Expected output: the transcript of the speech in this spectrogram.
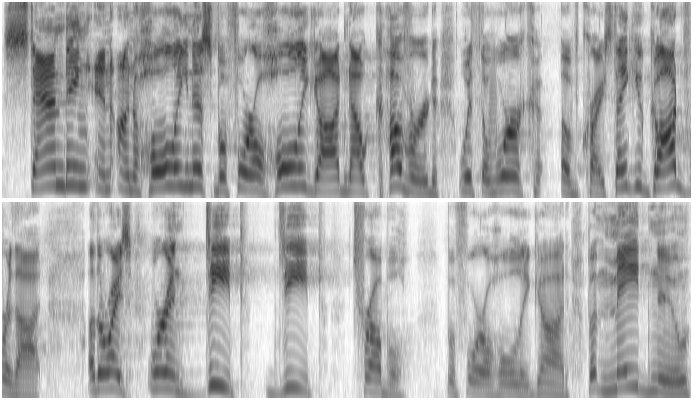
standing in unholiness before a holy God, now covered with the work of Christ. Thank you, God, for that. Otherwise, we're in deep, deep trouble before a holy God. But made new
